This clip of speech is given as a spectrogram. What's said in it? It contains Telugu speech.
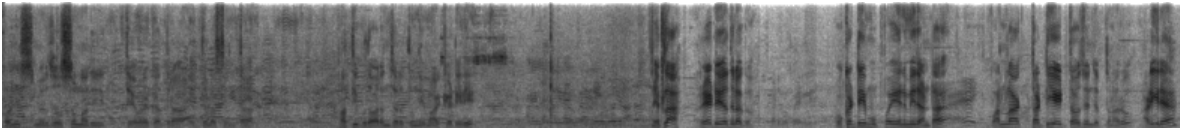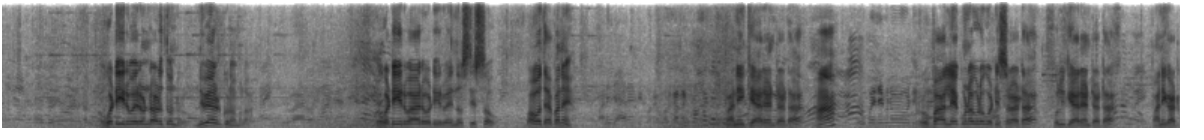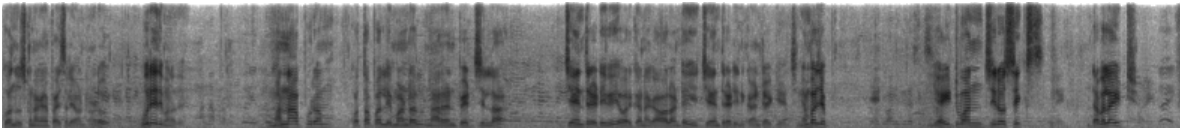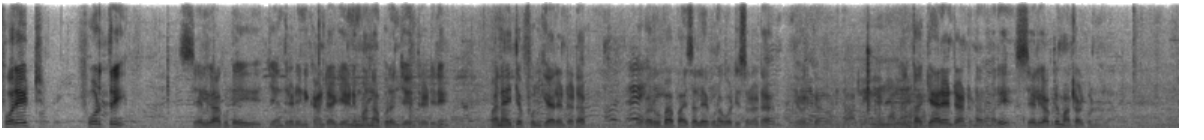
ఫ్రెండ్స్ మీరు చూస్తున్నది దేవరకద్ర ఎద్దుల సంత. ప్రతి బుధవారం జరుగుతుంది మార్కెట్ ఇది. ఎట్లా? రేటు ఎద్దులకు? ఒకటి ముప్పై ఎనిమిది అంట. One lakh thirty eight thousand చెప్తున్నారు. అడిగిరా? ఒకటి ఇరవై రెండు అడుగుతుండ్రు. నువ్వే అడుగుకున్నావు మళ్ళా. ఒకటి ఇరవై ఆరు ఒకటి ఇరవై ఎనిమిది వస్తే ఇస్తావు. బాగోతే పని పని గ్యారెంటీ అట. రూపాయలు లేకుండా కూడా కొట్టిస్తాడట. ఫుల్ గ్యారెంటీ అట. పని కట్టుకొని చూసుకున్నా కానీ పైసలు ఏమంటున్నాడు? ఊరేది మనది? మన్నాపురం కొత్తపల్లి మండల్ నారాయణపేట జిల్లా జయంత్ రెడ్డివి ఎవరికైనా కావాలంటే ఈ జయంత్ రెడ్డిని కాంటాక్ట్ చేయొచ్చు. నెంబర్ చెప్పు. Eight one zero six double eight four eight four three. Sale కాకుంటే ఈ జయంత్ రెడ్డిని కాంటాక్ట్ చేయండి. మన్నాపురం జయంత్ రెడ్డిని పని అయితే ఫుల్ గ్యారెంటీ అట. ఒక రూపాయి పైసలు లేకుండా కొట్టిస్తాడట ఎవరికి అంత గ్యారెంటీ అంటున్నారు మరి. సేల్ కాకుంటే మాట్లాడుకోండి మళ్ళీ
